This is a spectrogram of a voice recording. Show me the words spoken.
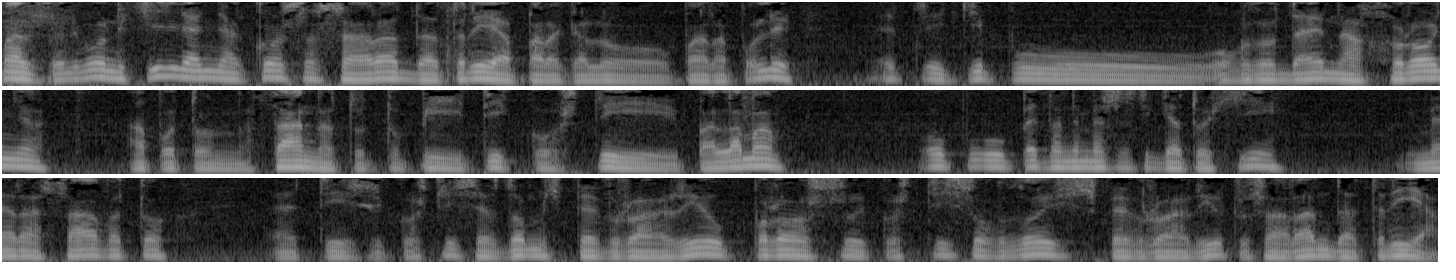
Μάλιστα λοιπόν 1943 παρακαλώ πάρα πολύ έτσι εκεί που 81 χρόνια από τον θάνατο του ποιητή Κωστή Παλάμα όπου πέθανε μέσα στην κατοχή ημέρα Σάββατο ε, της 27ης Φεβρουαρίου προς 28 Φεβρουαρίου του 43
